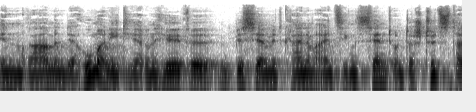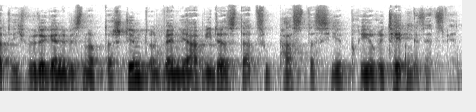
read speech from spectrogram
im Rahmen der humanitären Hilfe bisher mit keinem einzigen Cent unterstützt hat. Ich würde gerne wissen, ob das stimmt und wenn ja, wie das dazu passt, dass hier Prioritäten gesetzt werden.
